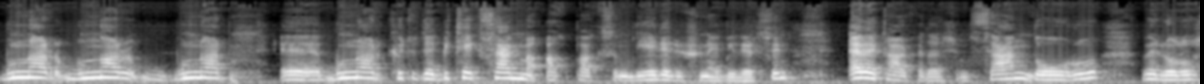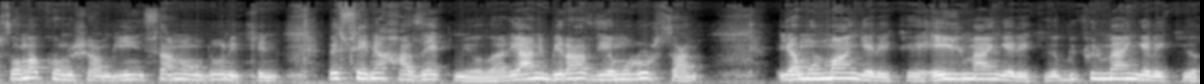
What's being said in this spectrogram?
Bunlar bunlar bunlar e, bunlar kötü de bir tek sen mi akpaksın diye de düşünebilirsin. Evet arkadaşım sen doğru ve lodoslama konuşan bir insan olduğun için ve seni haz etmiyorlar. Yani biraz yamulursan yamulman gerekiyor, eğilmen gerekiyor, bükülmen gerekiyor.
